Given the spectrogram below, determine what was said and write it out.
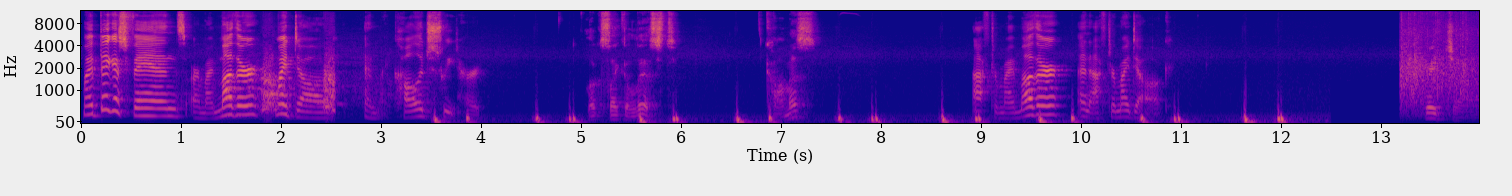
My biggest fans are my mother, my dog, and my college sweetheart. Looks like a list. Commas? After my mother and after my dog. Great job.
